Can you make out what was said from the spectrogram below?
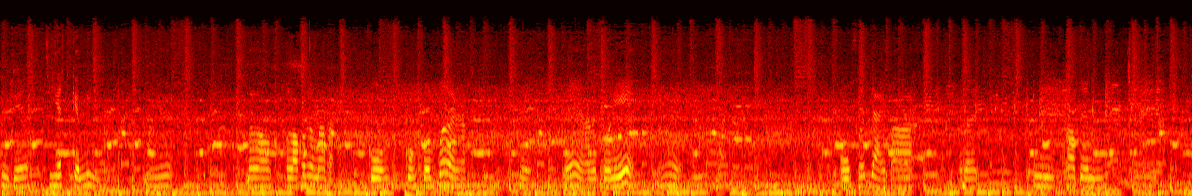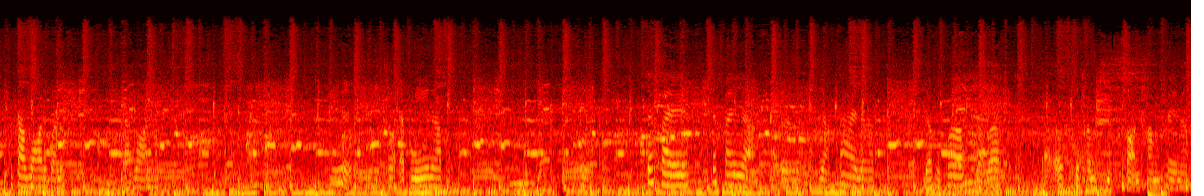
คุณเทสทีเอสเกมมิ่งนี้มาเราเราก็จะมาแบบโกงโกงเซิร์เวอร์นะครับนี่นี่เอาเป็นตัวนี้นี่โอ้เซิร์ฟใหญ่กว่าเลยอืมเอาเป็นสกาวอลดีกว่านะสกาวอลนะครับนี่เจ้าแอปนี้นะครับถ้าใคร ถ้าใครอยากเอออยากได้นะครับ เดี๋ยวผมก็แบบว่าเออจะทำคลิปสอนทำให้นะ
